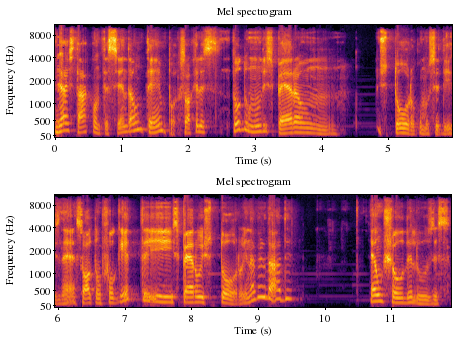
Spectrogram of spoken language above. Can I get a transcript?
já está acontecendo há um tempo, só que eles, todo mundo espera um estouro, como se diz, né? Solta um foguete e espera o estouro. E na verdade é um show de luzes.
